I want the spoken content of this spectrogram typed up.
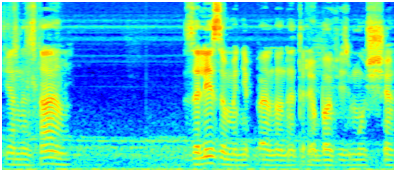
я не знаю. Залізо мені, певно, не треба, візьму ще.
